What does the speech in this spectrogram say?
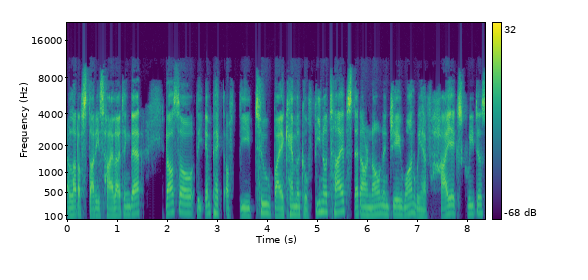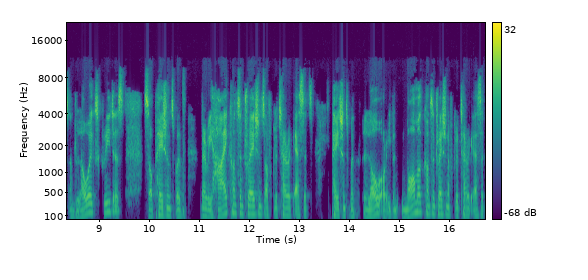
a lot of studies highlighting that but also the impact of the two biochemical phenotypes that are known in GA1. We have high excretors and low excretors. So patients with very high concentrations of glutaric acids, patients with low or even normal concentration of glutaric acid,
